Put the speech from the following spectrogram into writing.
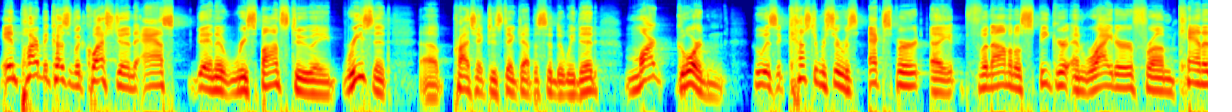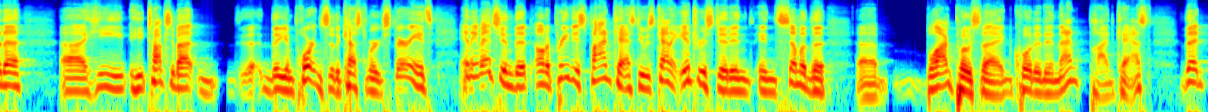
in part because of a question asked in a response to a recent uh, Project Distinct episode that we did. Mark Gordon, who is a customer service expert, a phenomenal speaker and writer from Canada, uh, he he talks about the importance of the customer experience, and he mentioned that on a previous podcast he was kind of interested in in some of the uh, blog posts that I quoted in that podcast that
